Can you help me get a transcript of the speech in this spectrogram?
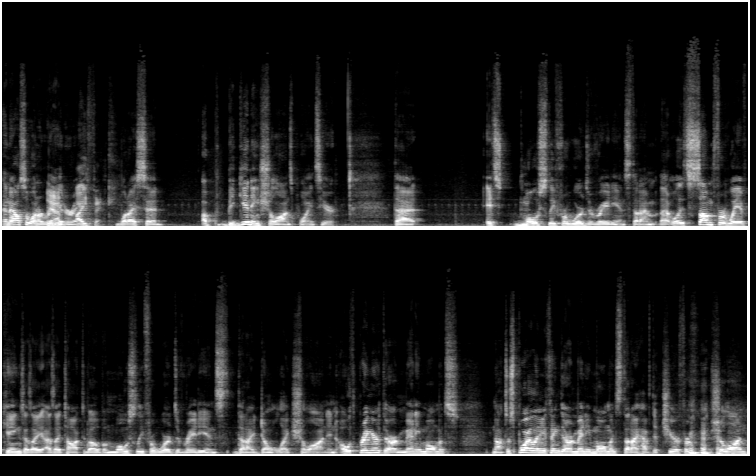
and I also want to Yeah, reiterate I think. what I said, beginning Shallan's points here, that it's mostly for Words of Radiance that I'm that well, it's some for Way of Kings as I as I talked about, but mostly for Words of Radiance that I don't like Shallan. In Oathbringer, there are many moments, not to spoil anything, there are many moments that I have to cheer for Shallan.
